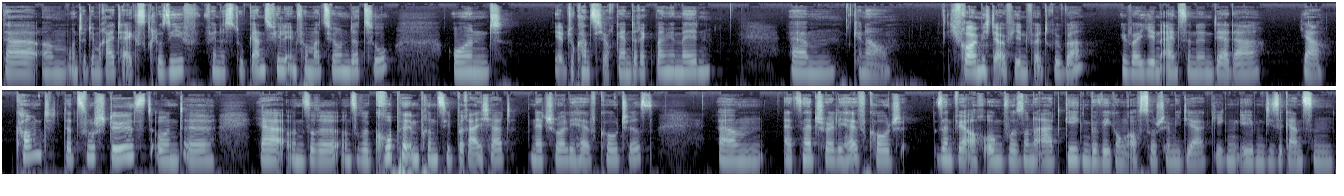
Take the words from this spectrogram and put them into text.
Da ähm, unter dem Reiter Exklusiv findest du ganz viele Informationen dazu. Und ja, du kannst dich auch gerne direkt bei mir melden. Ähm, genau. Ich freue mich da auf jeden Fall drüber, über jeden Einzelnen, der da ja kommt, dazu stößt und äh, ja unsere, unsere Gruppe im Prinzip bereichert, Naturally Health Coaches. Ähm, als Naturally Health Coach sind wir auch irgendwo so eine Art Gegenbewegung auf Social Media gegen eben diese ganzen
